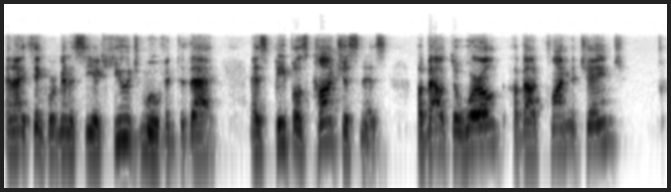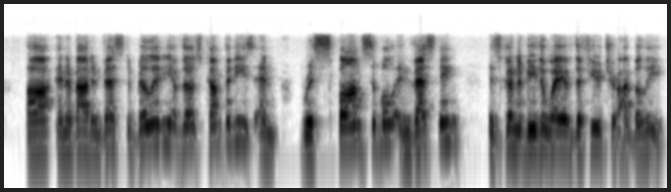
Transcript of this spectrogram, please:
And I think we're going to see a huge move into that as people's consciousness about the world, about climate change, uh, and about investability of those companies and responsible investing is going to be the way of the future, I believe.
